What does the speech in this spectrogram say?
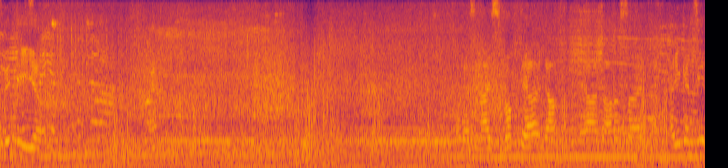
windy hier. Oh, there's a nice rock there in the, yeah, the other side. And you can see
